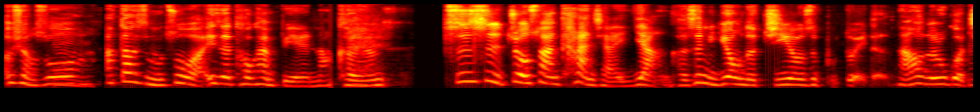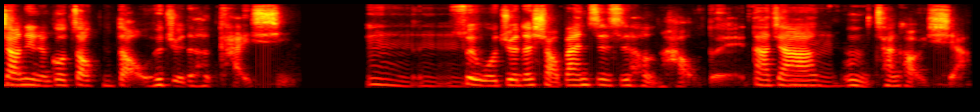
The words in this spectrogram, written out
我想说、嗯、啊，到底怎么做啊？一直在偷看别人，然后可能。姿势就算看起来一样，可是你用的肌肉是不对的。然后如果教练能够照顾到，嗯、我会觉得很开心。嗯嗯嗯，所以我觉得小班制是很好的、欸，大家嗯，嗯参考一下。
